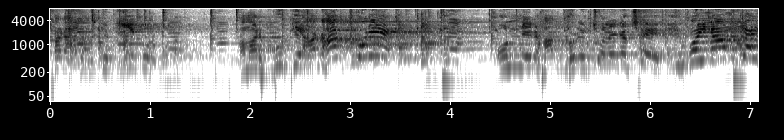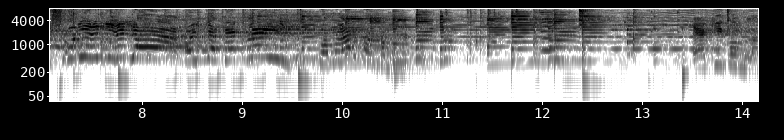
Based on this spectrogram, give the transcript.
ছাড়া কাউকে বিয়ে করব না। আমার বুকে আঘাত করে অন্যের হাত ধরে চলে গেছে। ওই নামটা সরিয়ে নিয়ে যান ওইটা দেখলেই কমলার কথা মনে একই কমলা।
